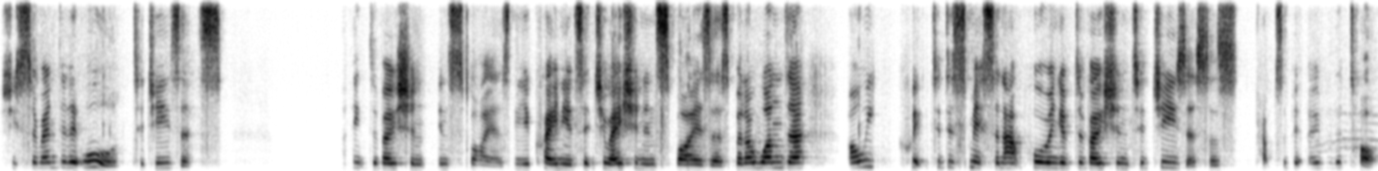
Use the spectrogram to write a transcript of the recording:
She surrendered it all to Jesus. I think devotion inspires. The Ukrainian situation inspires us. But I wonder are we quick to dismiss an outpouring of devotion to Jesus as perhaps a bit over the top.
